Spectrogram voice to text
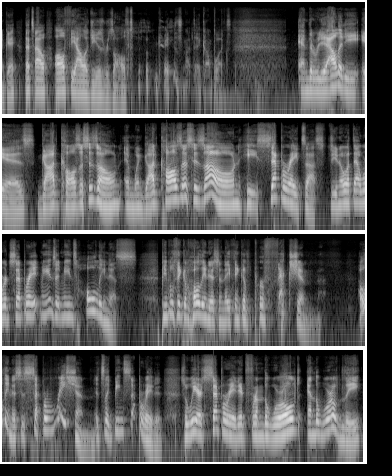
Okay? That's how all theology is resolved. okay? It's not that complex. And the reality is, God calls us His own. And when God calls us His own, He separates us. Do you know what that word separate means? It means holiness. People think of holiness and they think of perfection. Holiness is separation. It's like being separated. So we are separated from the world and the worldly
